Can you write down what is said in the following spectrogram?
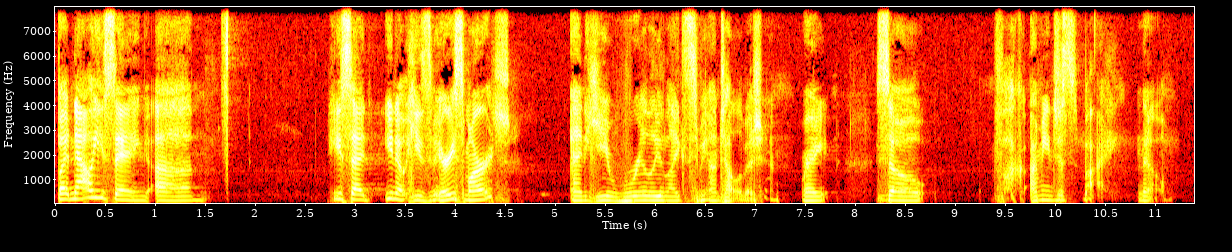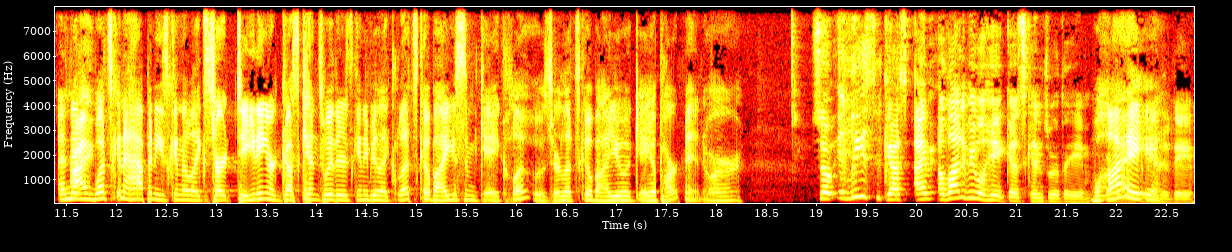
But now he's saying, um, he said, you know, he's very smart and he really likes to be on television, right? So, fuck, I mean, just bye. No. And then I- what's to happen? He's to like start dating, or Gus Kenswither is to be like, let's go buy you some gay clothes, or let's go buy you a gay apartment, or So at least Gus, I, a lot of people hate Gus Kensworthy. Why? Community.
